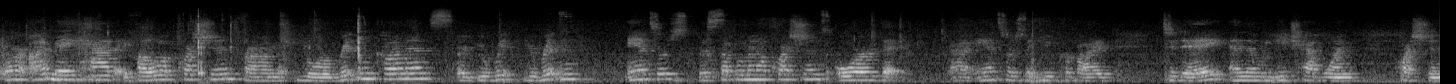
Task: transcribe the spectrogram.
Or I may have a follow-up question from your written comments, or your your written answers, the supplemental questions, or the uh, answers that you provide today, and then we each have one question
